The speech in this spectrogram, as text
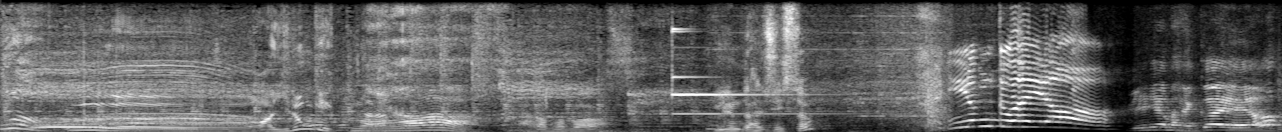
우와. 우와, 아 이런 게 있구나. 나가 봐봐. 이름도 할 수 있어? 윌리엄 할 거예요?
